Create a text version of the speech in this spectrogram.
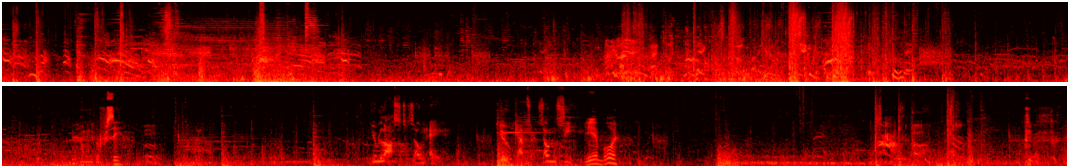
Lost Zone A. You captured Zone C. Yeah, boy.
